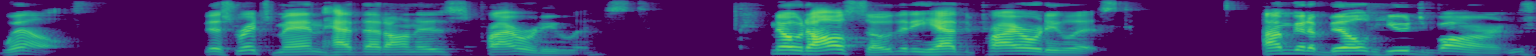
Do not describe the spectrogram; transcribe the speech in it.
wealth. This rich man had that on his priority list. Note also that he had the priority list. I'm going to build huge barns.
